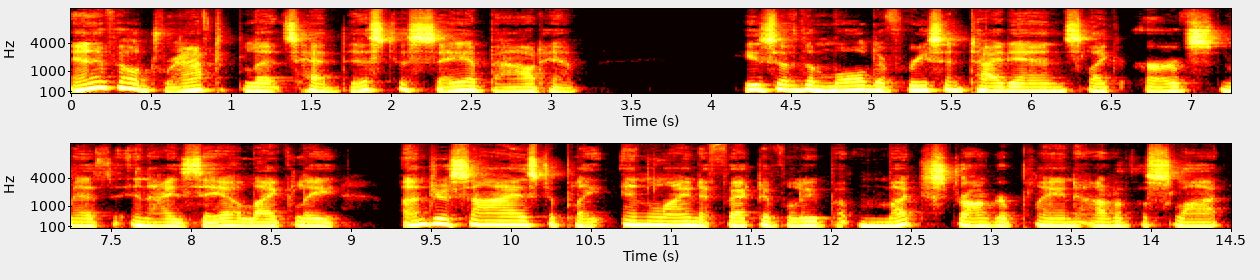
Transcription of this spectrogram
NFL Draft Blitz had this to say about him. He's of the mold of recent tight ends like Irv Smith and Isaiah Likely, undersized to play inline effectively, but much stronger playing out of the slot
